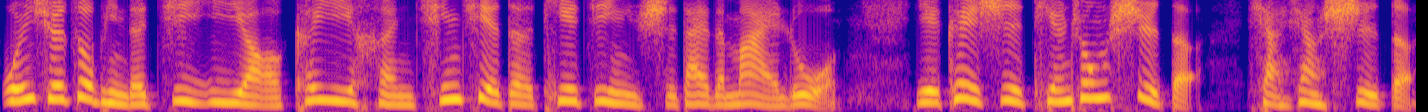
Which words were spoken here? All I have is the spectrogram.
文学作品的记忆哦，可以很亲切的贴近时代的脉络，也可以是填充式的、想象式的，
